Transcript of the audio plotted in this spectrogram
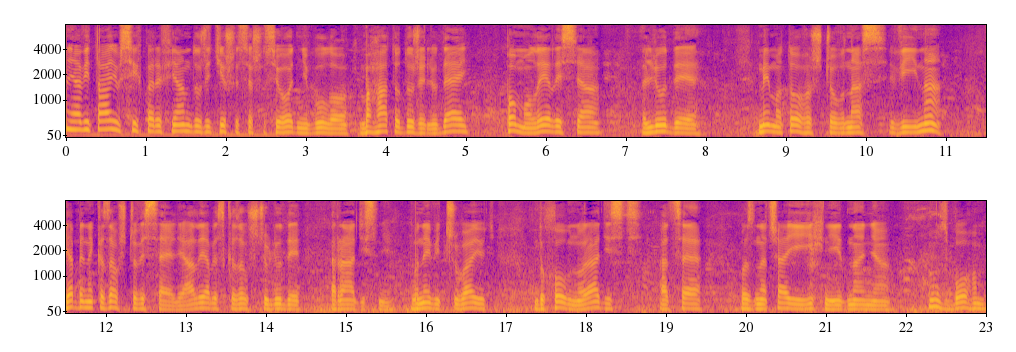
Я вітаю всіх парафіян, дуже тішуся, що сьогодні було багато дуже людей, помолилися. Люди, мимо того, що в нас війна, я би не казав, що веселі, але я би сказав, що люди радісні. Вони відчувають духовну радість, а це означає їхнє єднання ну, з Богом,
